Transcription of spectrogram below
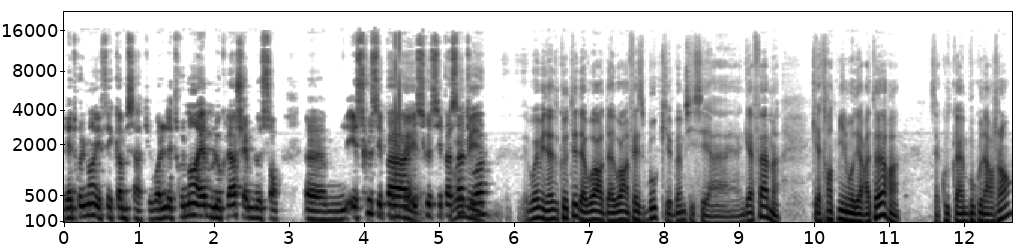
L'être humain est fait comme ça. Tu vois, l'être humain aime le clash, aime le sang. Euh, est-ce que c'est pas, est-ce que c'est pas ça, tu vois? Oui, mais d'un autre côté, d'avoir, un Facebook, même si c'est un, GAFAM, qui a 30 000 modérateurs, ça coûte quand même beaucoup d'argent.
